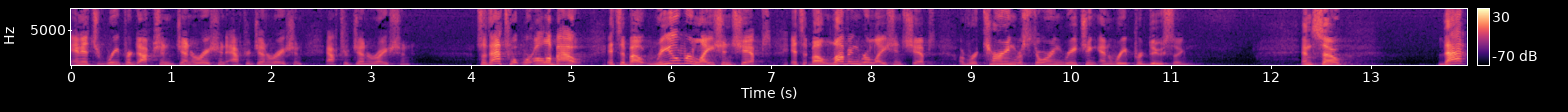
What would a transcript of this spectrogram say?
and it's reproduction generation after generation after generation. So that's what we're all about. It's about real relationships, it's about loving relationships, of returning, restoring, reaching, and reproducing. And so that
